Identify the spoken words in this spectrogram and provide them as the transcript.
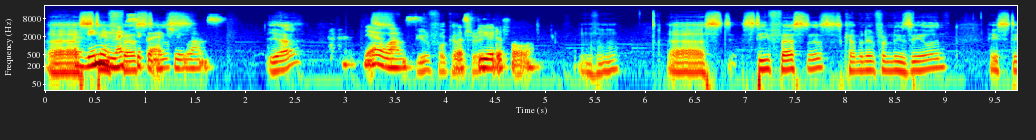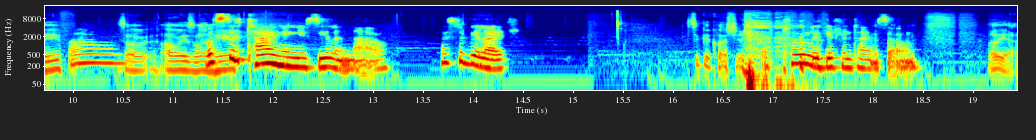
Uh, I've been in Mexico Festus- actually once. Yeah, Yeah, It's once. Beautiful It was country. beautiful. hmm Uh, St- Steve Festus is coming in from New Zealand. Hey, Steve. Oh, He's always on what's here. the time in New Zealand now? Has to be like It's a good question. a totally different time zone. oh yeah.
